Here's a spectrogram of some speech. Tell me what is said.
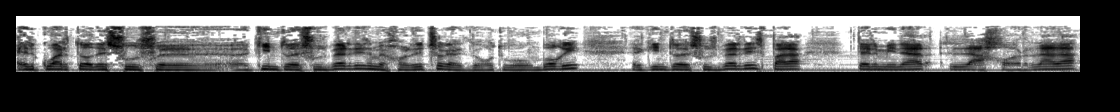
el cuarto de sus, eh, el quinto de sus verdis, mejor dicho, que luego tuvo un bogey, el quinto de sus verdis para terminar la jornada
